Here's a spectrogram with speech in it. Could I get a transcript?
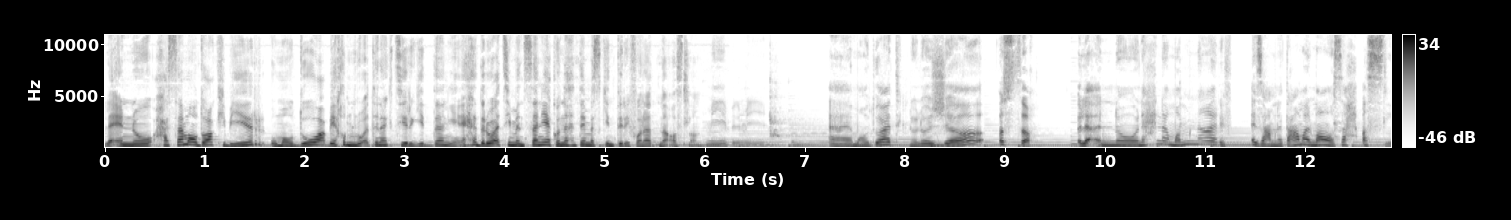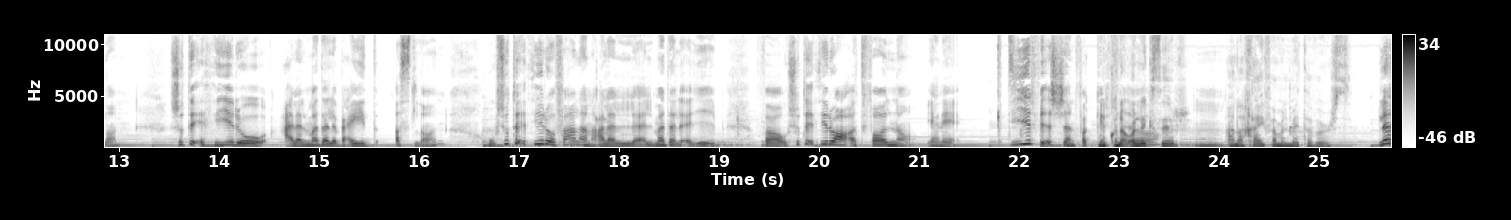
لأنه حاساه موضوع كبير وموضوع بياخد من وقتنا كتير جدا. يعني إحنا دلوقتي من ثانية كنا إحنا ماسكين تليفوناتنا أصلا. 100% آه موضوع التكنولوجيا قصة لأنه نحن ما بنعرف إذا عم نتعامل معه صح أصلا شو تأثيره على المدى البعيد أصلا وشو تأثيره فعلا على المدى القريب فشو تأثيره على أطفالنا. يعني كتير في أشياء نفكر ممكن أقول لك سر. أنا خايفة من الميتافيرس. لا.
